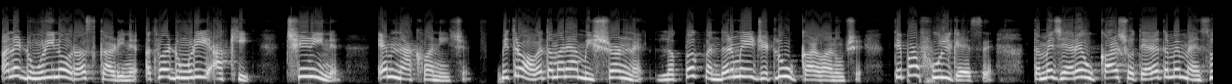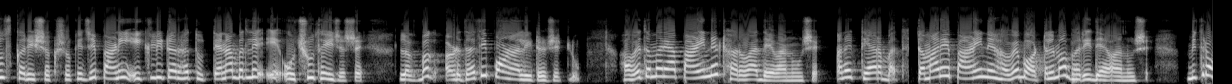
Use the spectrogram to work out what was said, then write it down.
અને ડુંગળીનો રસ કાઢીને અથવા ડુંગળી આખી છીણીને એમ નાખવાની છે. મિત્રો, હવે તમારે આ મિશ્રણને લગભગ પંદર મિનિટ જેટલું ઉકાળવાનું છે. તે પણ ફૂલ ગેસે. તમે જ્યારે ઉકાળશો ત્યારે તમે મહેસૂસ કરી શકશો કે જે પાણી એક લીટર હતું તેના બદલે એ ઓછું થઈ જશે. લગભગ અડધાથી પોણા લીટર જેટલું. હવે તમારે આ પાણીને ઠરવા દેવાનું છે અને ત્યારબાદ તમારે પાણીને હવે બોટલમાં ભરી દેવાનું છે. મિત્રો,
